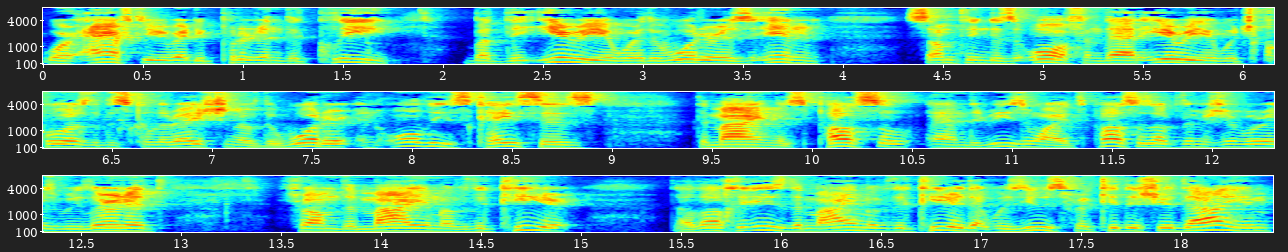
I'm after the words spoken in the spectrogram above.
or after you already put it in the kli, but the area where the water is in, something is off in that area which caused the discoloration of the water. In all these cases, the mayim is puzzle, and the reason why it's puzzle, Dr. Mishnah is we learn it from the mayim of the kir. The halacha is the mayim of the kir that was used for kiddush yadayim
